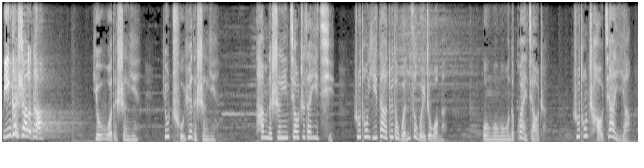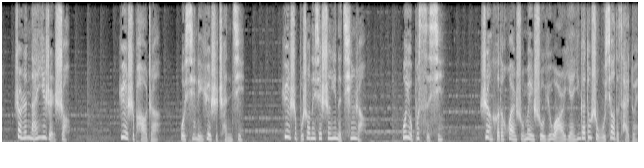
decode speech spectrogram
你应该杀了他。有我的声音，有楚月的声音，他们的声音交织在一起，如同一大堆的蚊子围着我们，嗡嗡嗡嗡的怪叫着，如同吵架一样，让人难以忍受。越是跑着，我心里越是沉寂，越是不受那些声音的侵扰。我有不死心，任何的幻术媚术于我而言，应该都是无效的才对。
